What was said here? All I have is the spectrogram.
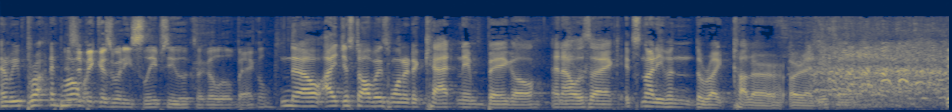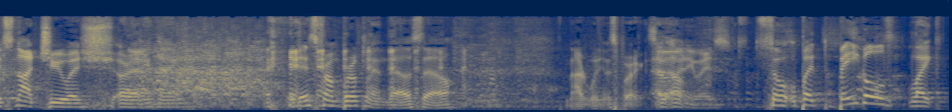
And we brought him home. Is it because when he sleeps he looks like a little bagel? No, I just always wanted a cat named Bagel, and I was like, it's not even the right color or anything. it's not Jewish or anything. it is from Brooklyn, though, so not Williamsburg. So, Uh, anyways, so, but Bagel's like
